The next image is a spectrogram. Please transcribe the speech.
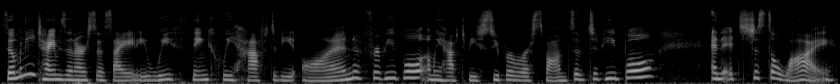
So many times in our society, we think we have to be on for people and we have to be super responsive to people. And it's just a lie.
